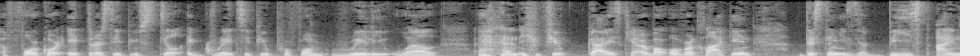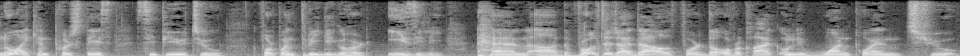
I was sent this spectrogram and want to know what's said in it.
a 4 core 8 thread CPU still a great CPU perform really well. And if you guys care about overclocking this thing is a beast. I know I can push this CPU to 4.3 gigahertz easily. And uh, the voltage I dialed for the overclock only 1.2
